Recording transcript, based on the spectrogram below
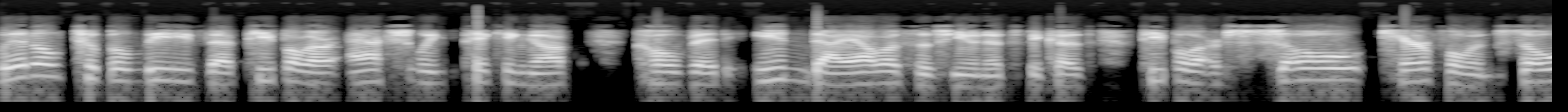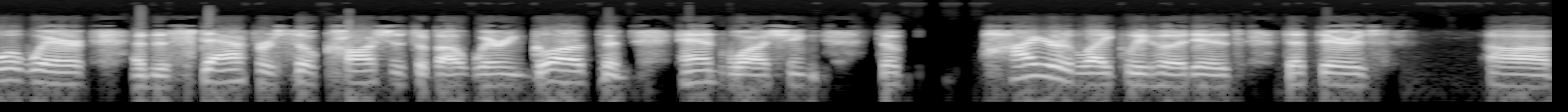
little to believe that people are actually picking up COVID in dialysis units because people are so careful and so aware, and the staff are so cautious about wearing gloves and hand washing. The higher likelihood is that there's uh,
